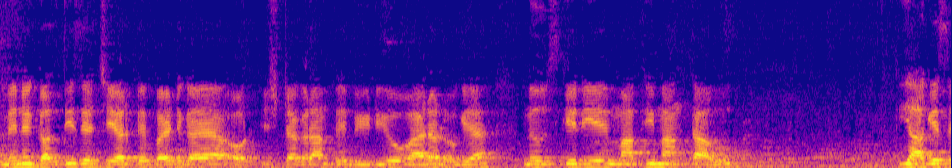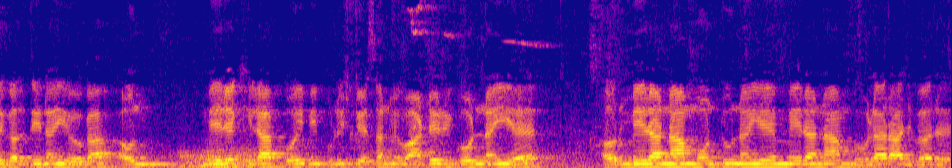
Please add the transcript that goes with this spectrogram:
मैंने गलती से चेयर पे बैठ गया और इंस्टाग्राम पे वीडियो वायरल हो गया मैं उसके लिए माफ़ी मांगता हूँ कि आगे से गलती नहीं होगा और मेरे खिलाफ कोई भी पुलिस स्टेशन में वाटे रिकॉर्ड नहीं है और मेरा नाम मोन्टू नहीं है मेरा नाम भोला राजभर है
